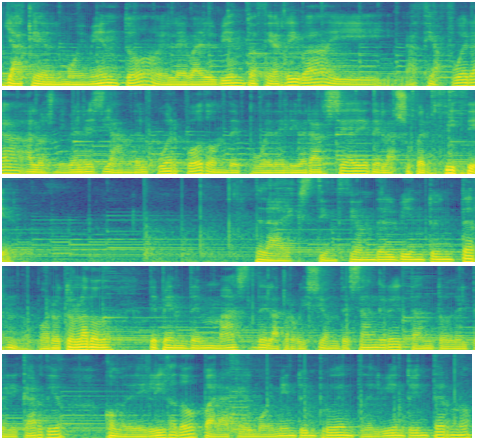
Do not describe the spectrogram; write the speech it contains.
ya que el movimiento eleva el viento hacia arriba y hacia afuera a los niveles yang del cuerpo donde puede liberarse de la superficie. La extinción del viento interno, por otro lado, depende más de la provisión de sangre tanto del pericardio como del hígado para que el movimiento imprudente del viento interno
